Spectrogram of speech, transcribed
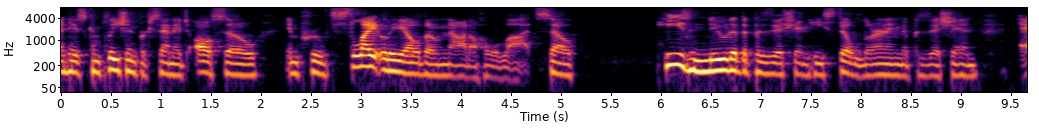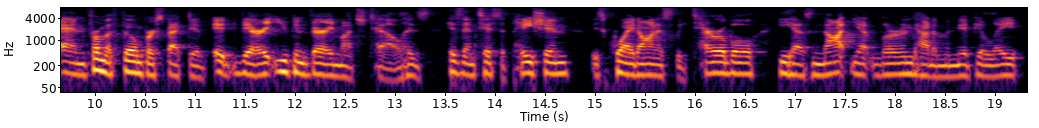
And his completion percentage also improved slightly, although not a whole lot. So he's new to the position. He's still learning the position and from a film perspective it very you can very much tell his his anticipation is quite honestly terrible he has not yet learned how to manipulate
